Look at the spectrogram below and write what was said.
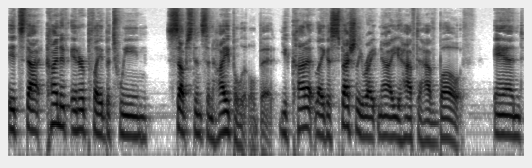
it's that kind of interplay between substance and hype a little bit. You kind of like, especially right now, you have to have both, and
